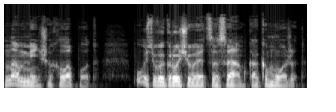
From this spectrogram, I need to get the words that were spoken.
нам меньше хлопот. Пусть выкручивается сам, как может».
